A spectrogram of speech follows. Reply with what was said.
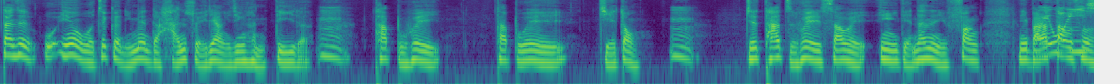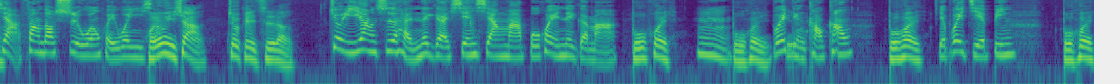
但是我因为我这个里面的含水量已经很低了，嗯，它不会。它不会结冻，嗯，就它只会稍微硬一点。但是你放，你把它倒回温一下，放到室温回温一下，回温一下就可以吃了。就一样是很那个鲜香吗？不会那个吗？不会，嗯，不会，不会点烤烤，不会，也不会结冰，不会，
